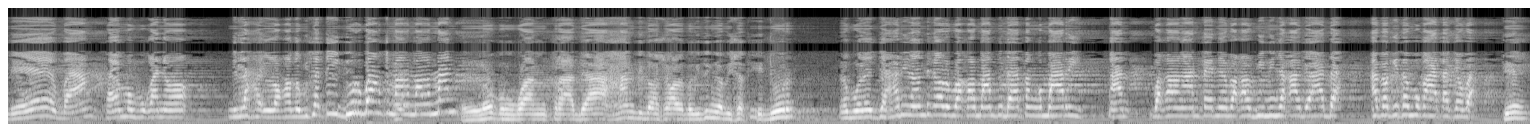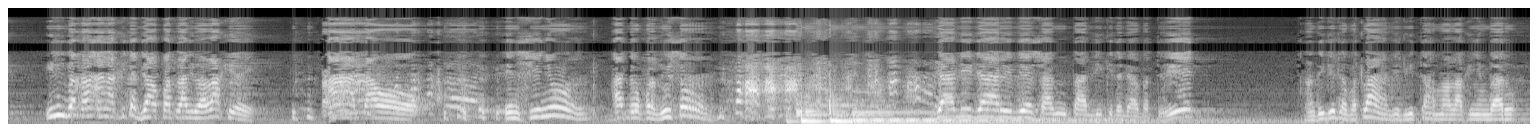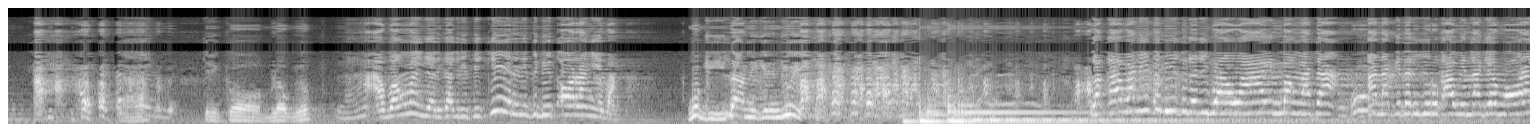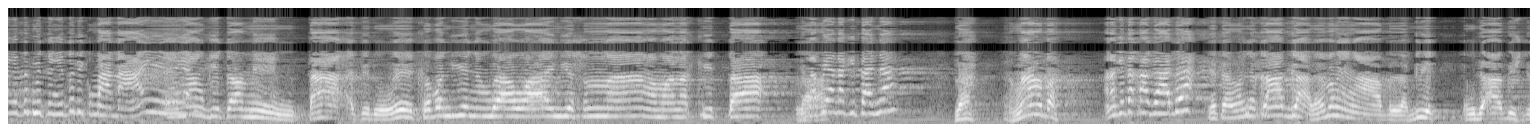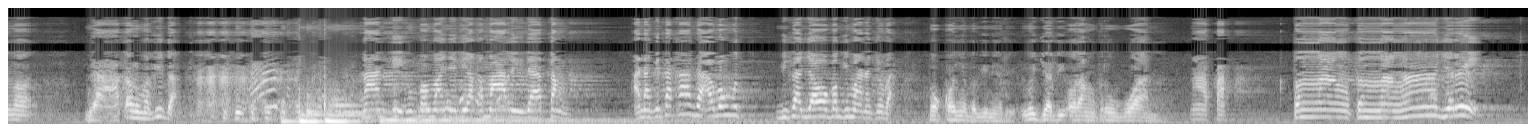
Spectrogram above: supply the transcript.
Deh bang, saya mau bukannya Lo kagak bisa tidur bang semalam-malaman. Lo perempuan teradahan tiba soal begitu nggak bisa tidur. Lo boleh jadi nanti kalau bakal mantu datang kemari, ngan, bakal ngantennya bakal bininya kagak ada. Apa kita mau ke atas coba? Dia, ini bakal anak kita dapat lagi laki eh. atau insinyur atau produser. Jadi dari besan tadi kita dapat duit, nanti dia dapat lagi duit sama laki yang baru. Nah, jadi goblok lu. Lah, abang mah jadi kagak dipikirin itu duit orang ya bang. Gue gila mikirin duit. Lah kawan itu duit udah dibawain bang masa anak kita disuruh kawin lagi sama orang itu duit yang itu dikemanain? Emang kita minta itu duit, kapan dia yang bawain dia senang sama anak kita. Ya, tapi anak kitanya? Lah, kenapa? Anak kita kagak ada? Ya tahunya kagak, emang yang ngabel lah duit yang udah habis di belakang rumah kita. Nanti umpamanya dia kemari datang, anak kita kagak, abang bisa jawab bagaimana coba? Pokoknya begini, Ri. Lu jadi orang perempuan. Ngapa? Tenang, tenang aja, Ri.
